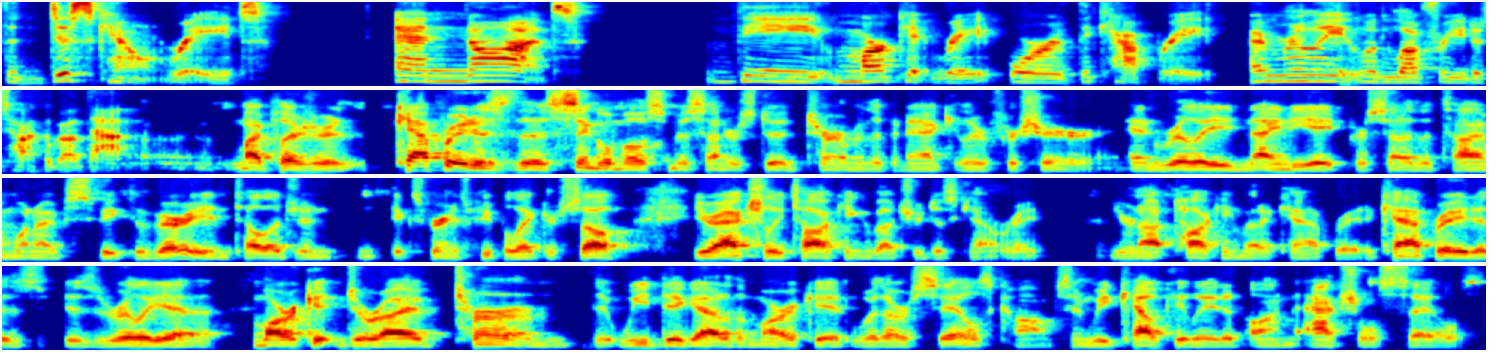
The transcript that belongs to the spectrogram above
the discount rate and not the market rate or the cap rate? I'm really would love for you to talk about that. My pleasure. Cap rate is the single most misunderstood term in the vernacular for sure. And really 98% of the time when I speak to very intelligent, experienced people like yourself, you're actually talking about your discount rate. You're not talking about a cap rate. A cap rate is is really a market derived term that we dig out of the market with our sales comps and we calculate it on actual sales.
